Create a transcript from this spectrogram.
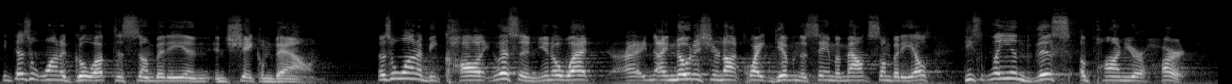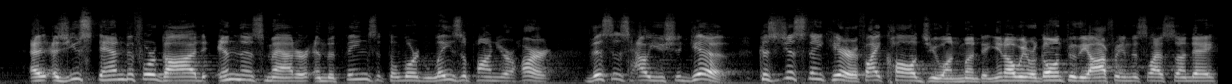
He doesn't want to go up to somebody and, and shake them down. Doesn't want to be calling, listen, you know what? I, I notice you're not quite giving the same amount somebody else. He's laying this upon your heart. As, as you stand before God in this matter and the things that the Lord lays upon your heart, this is how you should give. Because just think here, if I called you on Monday, you know, we were going through the offering this last Sunday,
